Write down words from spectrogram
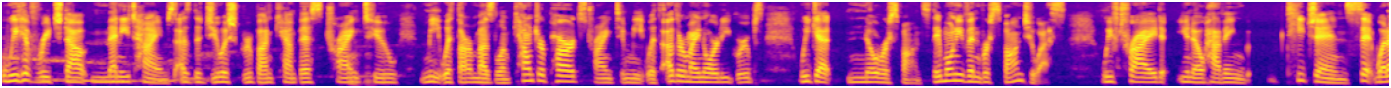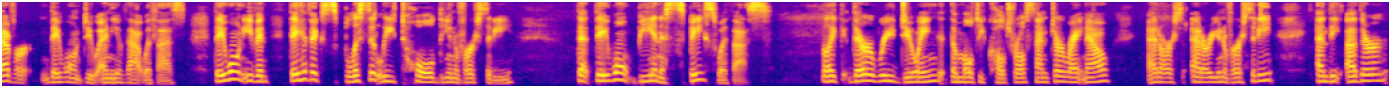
we have reached out many times as the Jewish group on campus, trying mm-hmm. to meet with our Muslim counterparts, trying to meet with other minority groups. We get no response. They won't even respond to us. We've tried, you know, having teach in, sit, whatever. They won't do any of that with us. They won't even, they have explicitly told the university that they won't be in a space with us. Like they're redoing the multicultural center right now at our at our university and the other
